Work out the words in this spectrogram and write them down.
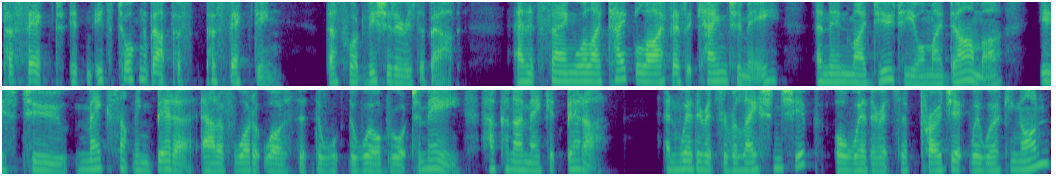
Perfect. It, it's talking about perf- perfecting. That's what Vishuddha is about. And it's saying, well, I take life as it came to me, and then my duty or my dharma is to make something better out of what it was that the, the world brought to me. How can I make it better? And whether it's a relationship or whether it's a project we're working on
